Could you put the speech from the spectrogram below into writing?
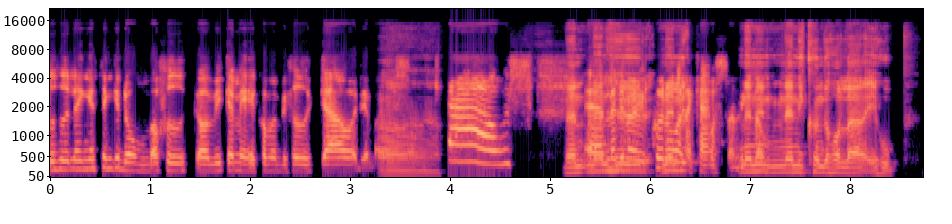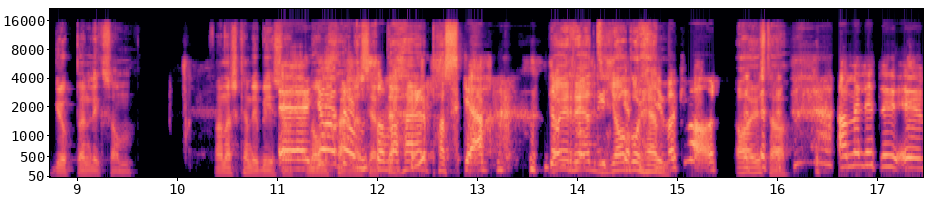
och hur länge tänker de vara sjuka och vilka mer kommer bli sjuka och det var Ja, ja. kaos. Men, Eh, men, Men, det var ju hur, men, coronakaosen. men Liksom. när ni kunde hålla ihop gruppen liksom? Annars kan det bli så att Eh, någon ja, stjärna de säger som att det var här passar. friska. Jag är var rädd, jag går hem. vara kvar. Ja, just det. Ja, men lite, eh,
